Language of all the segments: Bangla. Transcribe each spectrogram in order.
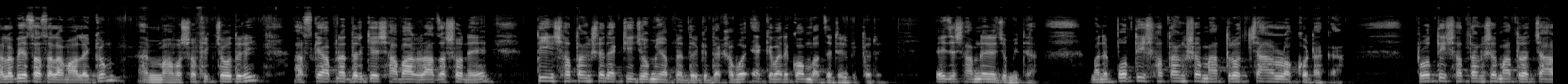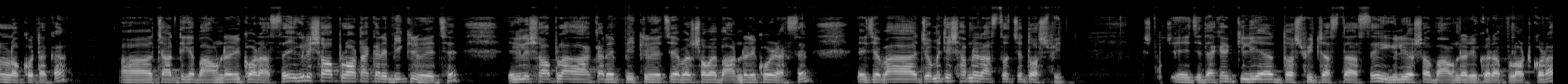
হ্যালো বিএস আসসালামু আলাইকুম। আমি মোহাম্মদ শফিক চৌধুরী। আজকে আপনাদেরকে সাভার রাজাসনে তিন শতাংশের একটি জমি আপনাদেরকে দেখাবো একেবারে কম বাজেটের ভিতরে। এই যে সামনের এই জমিটা মানে প্রতি শতাংশ মাত্র চার লক্ষ টাকা। প্রতি শতাংশ মাত্র চার লক্ষ টাকা। চারদিকে বাউন্ডারি করা আছে। এগুলি সব প্লট আকারে বিক্রি হয়েছে। এগুলি সব আকারে বিক্রি হয়েছে এবং সবাই বাউন্ডারি করে রাখছেন। এই যে, বা, জমিটির সামনে রাস্তা হচ্ছে দশ ফিট এই যে দেখেন ক্লিয়ার দশ ফিট রাস্তা আছে, এগুলিও সব বাউন্ডারি করা প্লট করা।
